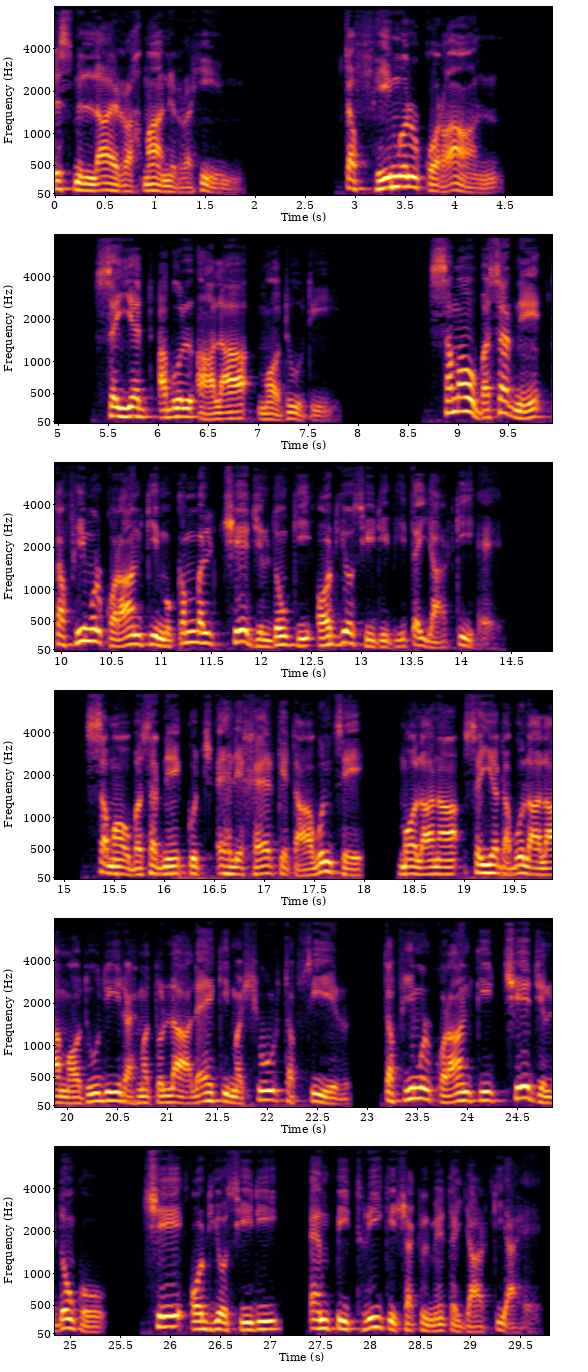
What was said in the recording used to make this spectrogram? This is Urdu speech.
بسم اللہ الرحمن الرحیم۔ تفہیم القرآن۔ سید ابو العلی مودودی۔ سما و بسر نے تفہیم القرآن کی مکمل چھ جلدوں کی آڈیو سی ڈی بھی تیار کی ہے۔ سما و بسر نے کچھ اہل خیر کے تعاون سے مولانا سید ابو العلی مودودی رحمت اللہ علیہ کی مشہور تفسیر تفہیم القرآن کی چھ جلدوں کو چھ audio C D M P three کی شکل میں تیار کیا ہے۔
